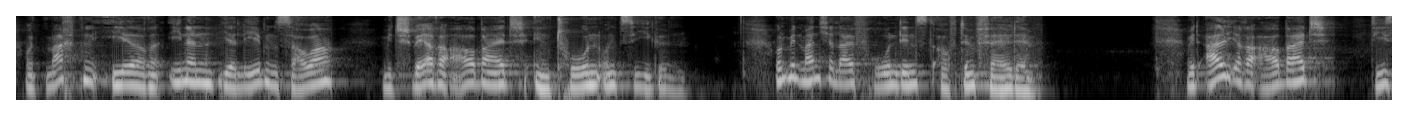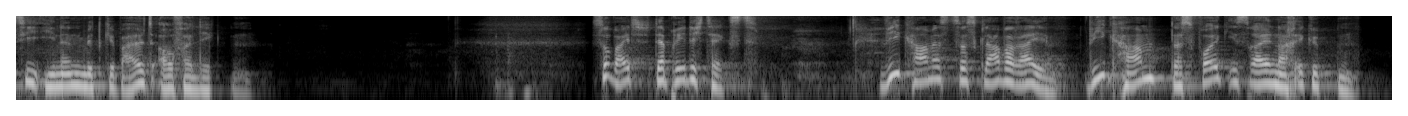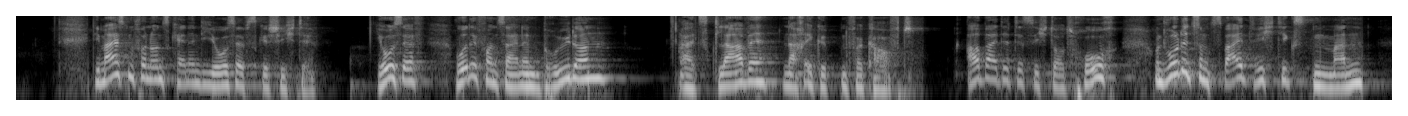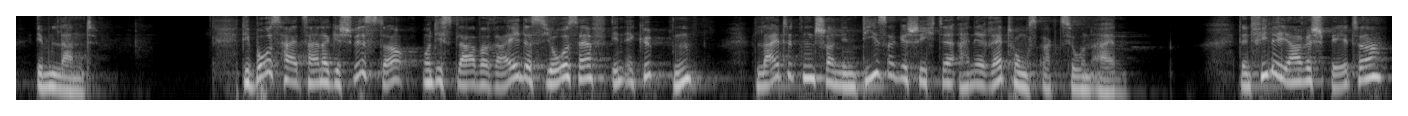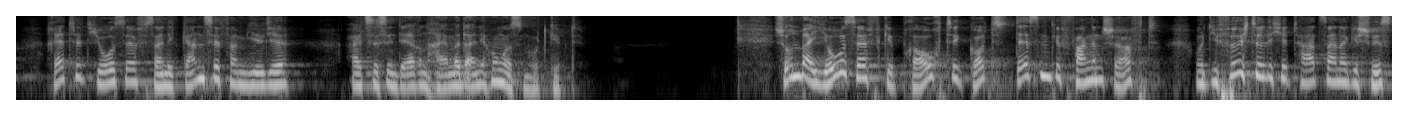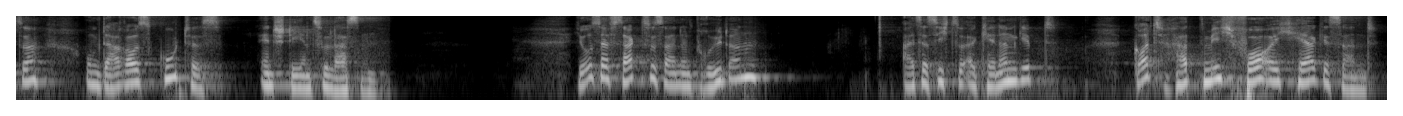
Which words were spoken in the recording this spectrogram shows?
und machten ihr, ihnen ihr Leben sauer mit schwerer Arbeit in Ton und Ziegeln und mit mancherlei Frondienst auf dem Felde. Mit all ihrer Arbeit die sie ihnen mit Gewalt auferlegten. Soweit der Predigtext. Wie kam es zur Sklaverei? Wie kam das Volk Israel nach Ägypten? Die meisten von uns kennen die Josefs Geschichte. Josef wurde von seinen Brüdern als Sklave nach Ägypten verkauft, arbeitete sich dort hoch und wurde zum zweitwichtigsten Mann im Land. Die Bosheit seiner Geschwister und die Sklaverei des Josef in Ägypten leiteten schon in dieser Geschichte eine Rettungsaktion ein. Denn viele Jahre später rettet Josef seine ganze Familie, als es in deren Heimat eine Hungersnot gibt. Schon bei Josef gebrauchte Gott dessen Gefangenschaft und die fürchterliche Tat seiner Geschwister, um daraus Gutes entstehen zu lassen. Josef sagt zu seinen Brüdern, als er sich zu erkennen gibt, Gott hat mich vor euch hergesandt,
